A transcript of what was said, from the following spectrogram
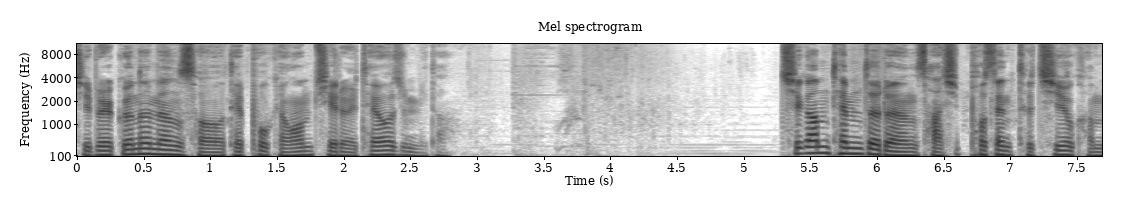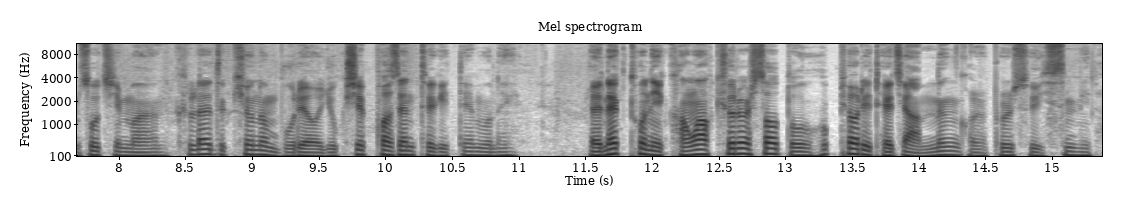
집을 끊으면서 대포 경험치를 태워줍니다. 치감템들은 40% 치유 감소지만 클레드 Q는 무려 60%이기 때문에 레넥톤이 강화 Q를 써도 흡혈이 되지 않는 걸 볼 수 있습니다.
